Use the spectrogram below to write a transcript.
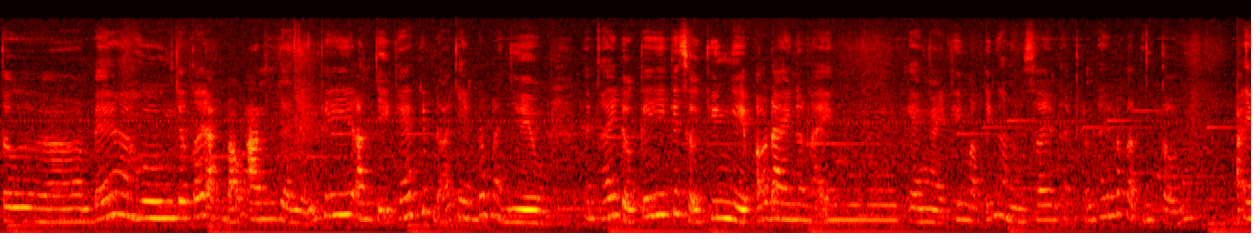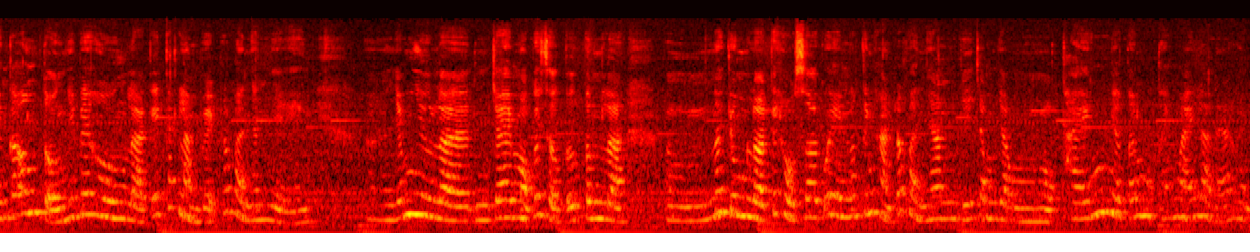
từ uh, bé Hương cho tới anh Bảo Anh và những cái anh chị khác giúp đỡ cho em rất là nhiều. Em thấy được cái cái sự chuyên nghiệp ở đây nên là em càng ngày khi mà tiến hành hồ sơ em thấy- cảm thấy rất là tin tưởng. Em có ấn tượng với bé Hương là cái cách làm việc rất là nhanh nhẹn. À, giống như là cho em một cái sự tự tin là nói chung là cái hồ sơ của em nó tiến hành rất là nhanh chỉ trong vòng một tháng cho tới một tháng mấy là đã hoàn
